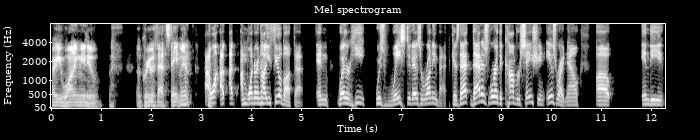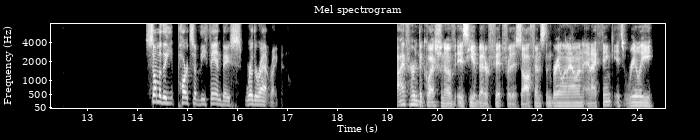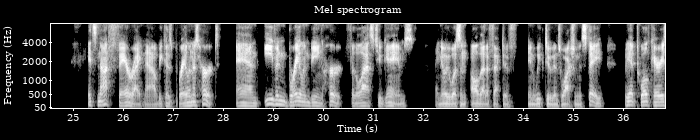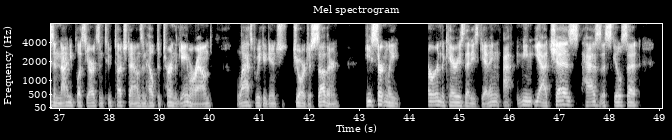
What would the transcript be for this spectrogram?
Are you wanting me to agree with that statement? I want. I, I'm wondering how you feel about that, and whether he was wasted as a running back, because that that is where the conversation is right now. Uh, in the some of the parts of the fan base where they're at right now. I've heard the question of is he a better fit for this offense than Braelon Allen, and I think it's really it's not fair right now because Braelon is hurt. And even Braelon being hurt for the last two games, I know he wasn't all that effective in week two against Washington State, but he had 12 carries and 90 plus yards and two touchdowns and helped to turn the game around last week against Georgia Southern. He certainly earned the carries that he's getting. I mean, yeah, Chez has a skill set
